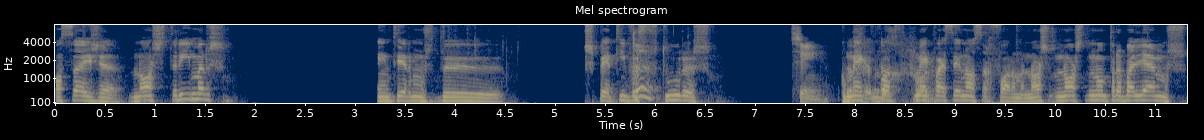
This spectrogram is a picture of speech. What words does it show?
Ou seja, nós streamers, em termos de perspectivas futuras, Sim. como é que, pode- como é que vai ser a nossa reforma? Nós, nós não trabalhamos,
